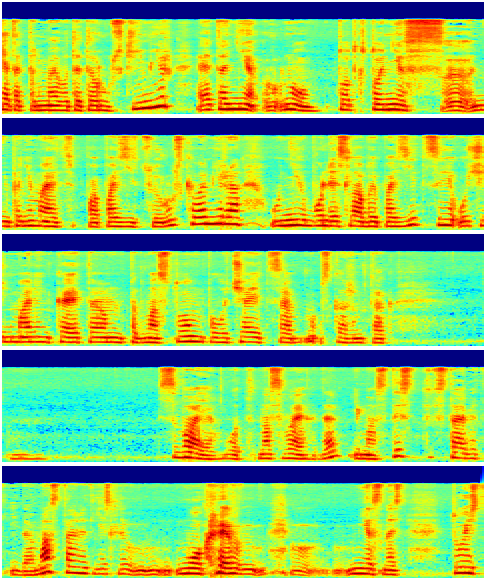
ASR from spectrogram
я так понимаю, вот это русский мир, это не, ну, тот, кто не, с, э, не понимает по позицию русского мира, у них более слабые позиции, очень маленькая там под мостом получается, ну, скажем так, свая, вот на сваях, да, и мосты ставят, и дома ставят, если мокрая местность. То есть,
